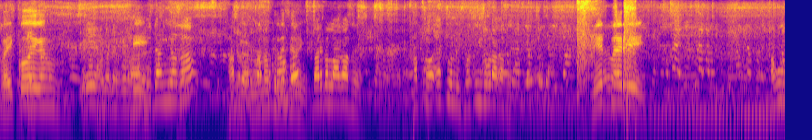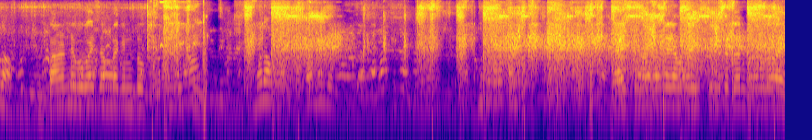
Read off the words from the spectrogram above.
ভাই কই গেল নেট নাই রে কারণ আমরা কিন্তু দিচ্ছি মহিলা গাইস আমাদের স্ট্রিমটাতে জয়েন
